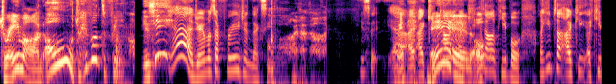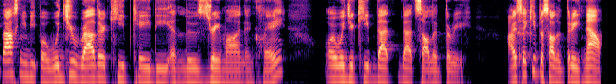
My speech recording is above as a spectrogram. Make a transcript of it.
Draymond. Oh, Draymond's a free. Oh, is he? Yeah, Draymond's a free agent next season. Oh, I don't know that. He's a, yeah. Man- I, I keep, telling, I keep oh. telling people. I keep, tell I keep I keep asking people. Would you rather keep KD and lose Draymond and Klay, or would you keep that that solid three? I say keep the solid three. Now,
